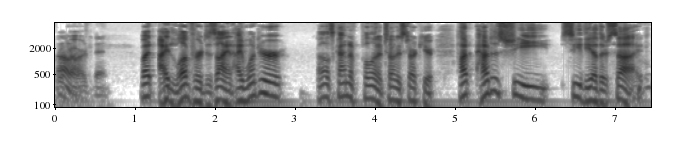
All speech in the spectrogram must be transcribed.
regard. right, then. But I love her design. I wonder. Well, it's kind of pulling a Tony Stark here. How how does she see the other side?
